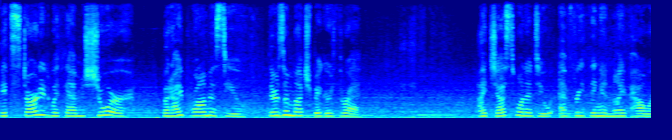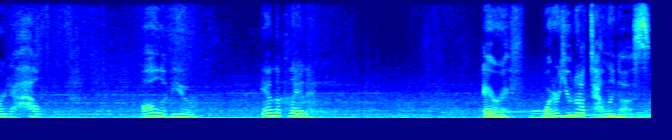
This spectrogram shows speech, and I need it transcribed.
It started with them, sure, but I promise you, there's a much bigger threat. I just want to do everything in my power to help. All of you. And the planet. Aerith, what are you not telling us?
